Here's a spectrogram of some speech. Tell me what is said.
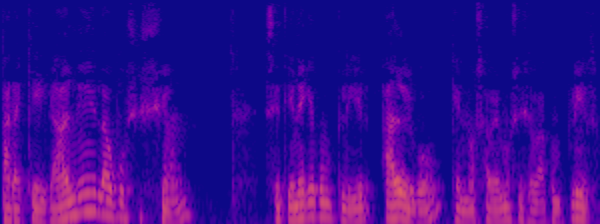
para que gane la oposición, se tiene que cumplir algo que no sabemos si se va a cumplir.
